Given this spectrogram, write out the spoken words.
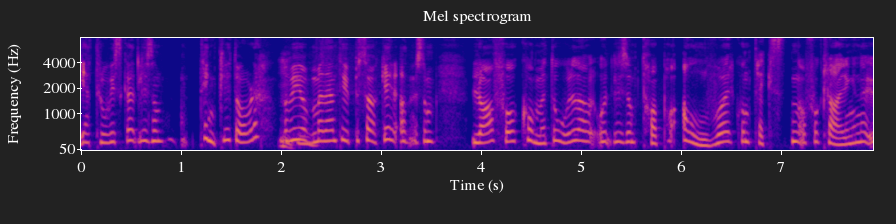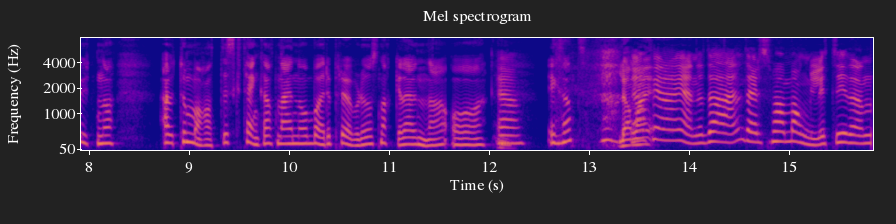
jeg tror vi skal liksom tenke litt over det når vi jobber med den type saker. At liksom La folk komme til orde og liksom ta på alvor konteksten og forklaringene uten å automatisk tenke at nei, nå bare prøver du å snakke deg unna og Ja. Ikke sant? La Ja, for jeg er enig. Det er en del som har manglet i den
